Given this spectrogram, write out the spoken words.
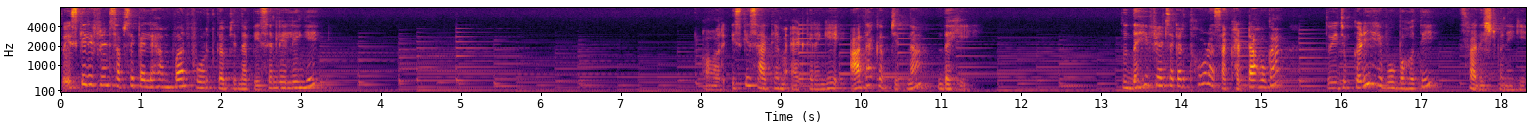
तो इसके लिए फ्रेंड्स, सबसे पहले हम वन फोर्थ कप जितना बेसन ले लेंगे। और इसके साथ ही हम ऐड करेंगे आधा कप जितना दही। तो दही फ्रेंड्स, अगर थोड़ा सा खट्टा होगा तो ये जो कड़ी है, वो बहुत ही स्वादिष्ट बनेगी।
